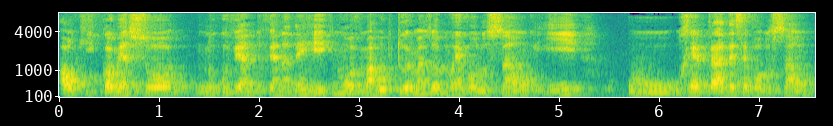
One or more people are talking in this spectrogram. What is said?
ao que começou no governo do Fernando Henrique. Não houve uma ruptura, mas houve uma evolução e o, o retrato dessa evolução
